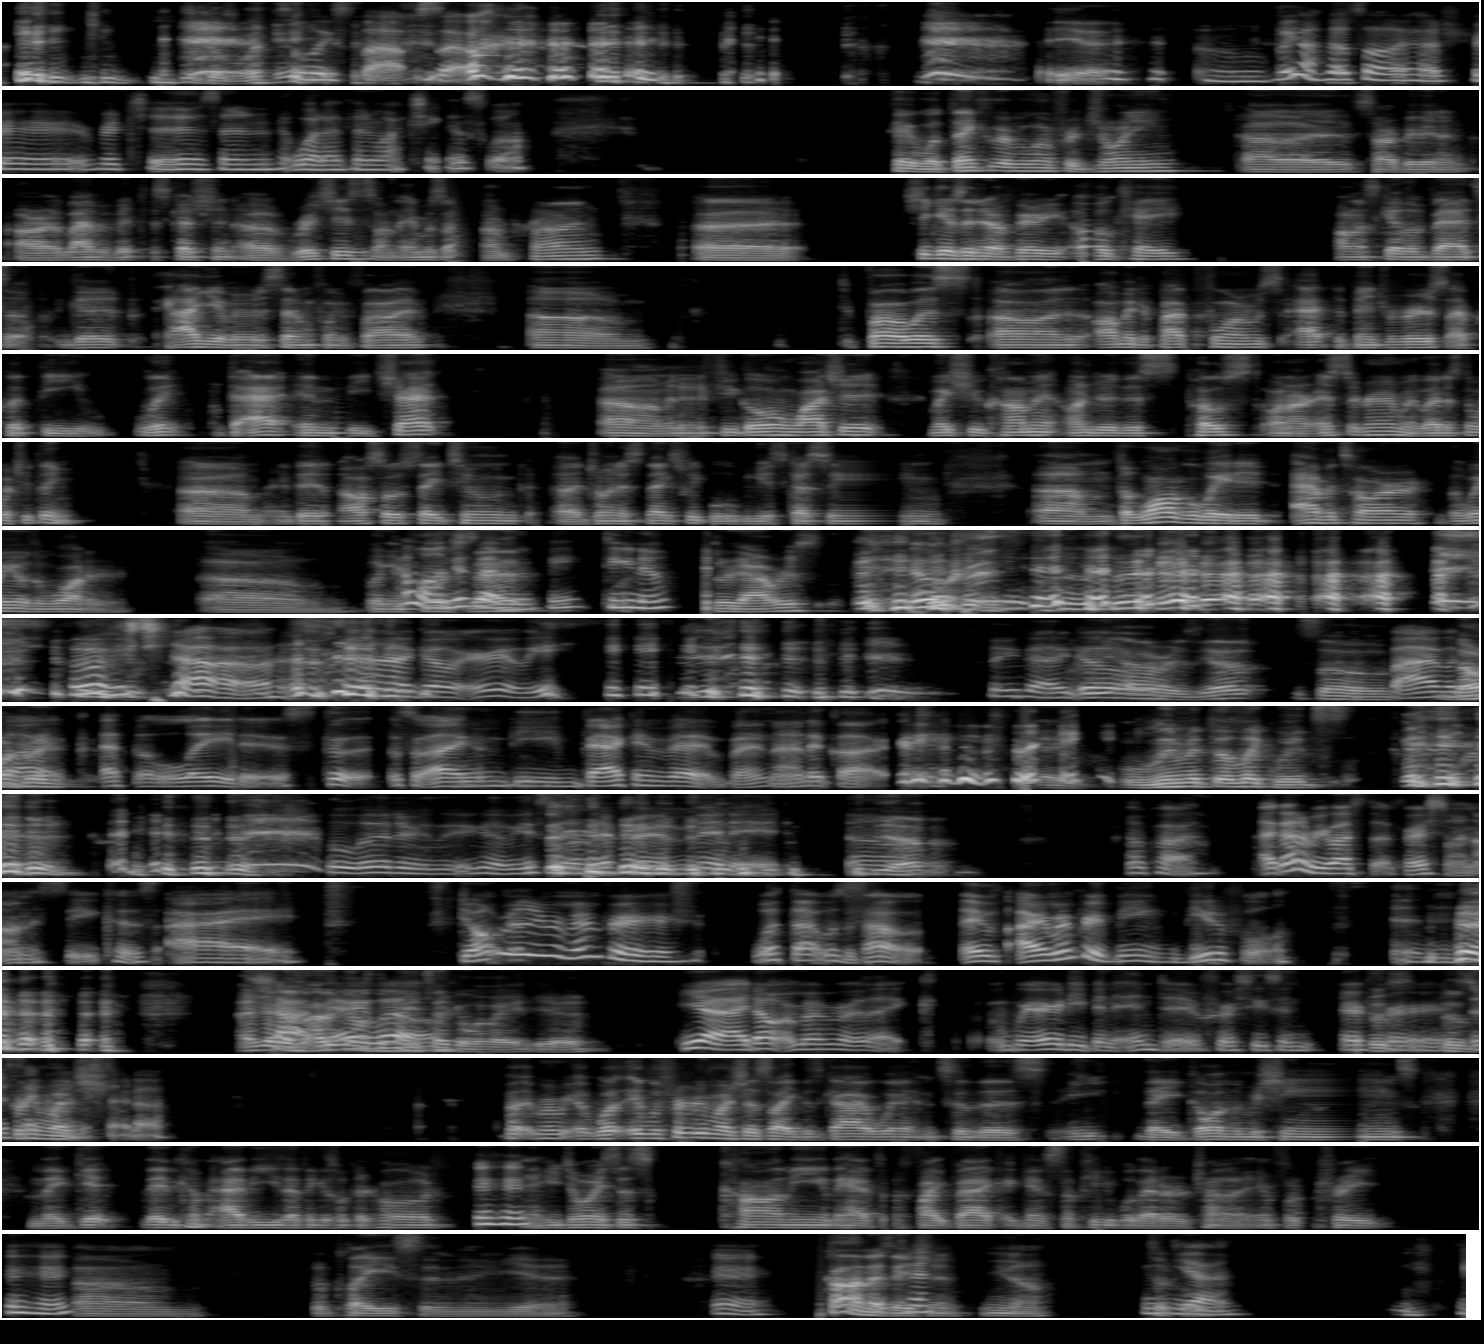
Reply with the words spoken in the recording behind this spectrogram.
totally stop. So yeah. Um, but yeah, that's all I had for riches and what I've been watching as well. Okay, well, thank you everyone for joining. Uh, sorry, our live event discussion of riches on Amazon Prime. Uh, she gives it a very okay on a scale of bad to good. I give it a 7.5. Um, follow us on all major platforms at the Bingeverse. I put the link, the at in the chat. Um, and if you go and watch it, make sure you comment under this post on our Instagram and let us know what you think. Um, and then also stay tuned. Uh, join us next week. We'll be discussing um, the long-awaited Avatar: The Way of the Water. Um, looking How long is that, that, movie? Do you know? Three hours. oh, child. go early. We gotta go. Three hours. Yep. So five o'clock drink. at the latest. So I can be back in bed by nine o'clock. limit the liquids. Literally, gonna be sitting there for a minute. Um, yeah. Okay, I gotta rewatch the first one honestly because I don't really remember what that was about. I, I remember it being beautiful and I, think, I think that was well. the main takeaway. Yeah. Yeah, I don't remember like where it even ended for season or for it was, it was pretty much start off. But it was pretty much just like this guy went into this. He, they go in the machines and they get they become abbeys. I think is what they're called. Mm-hmm. And he joins this colony, and they have to fight back against the people that are trying to infiltrate mm-hmm. um the place. And yeah, mm. colonization. Okay. You know. Yeah.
